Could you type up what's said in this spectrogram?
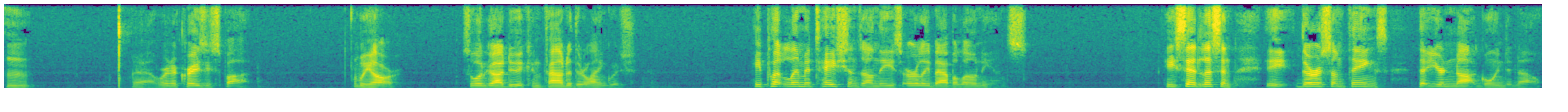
Hmm. Yeah, we're in a crazy spot. We are. So what did God do? He confounded their language. He put limitations on these early Babylonians. He said, listen, there are some things that you're not going to know.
